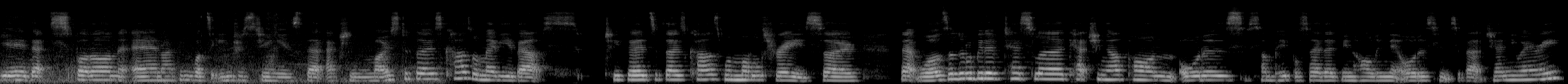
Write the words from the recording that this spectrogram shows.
Yeah, that's spot on. And I think what's interesting is that actually most of those cars, or maybe about two thirds of those cars, were Model 3s. So that was a little bit of Tesla catching up on orders. Some people say they'd been holding their orders since about January.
